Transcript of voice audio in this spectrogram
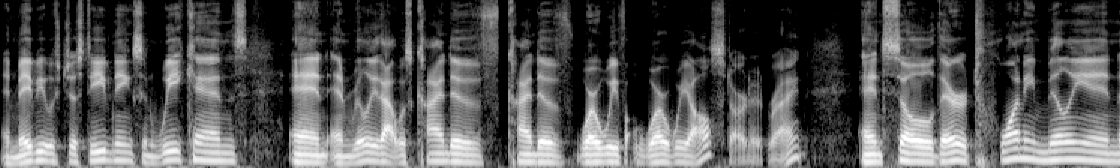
and maybe it was just evenings and weekends and and really that was kind of kind of where we've where we all started, right? And so there are 20 million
